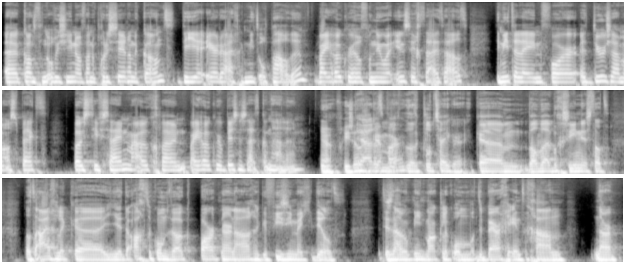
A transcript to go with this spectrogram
uh, kant van de origine of aan de producerende kant, die je eerder eigenlijk niet ophaalde. Waar je ook weer heel veel nieuwe inzichten uithaalt. Die niet alleen voor het duurzame aspect positief zijn, maar ook gewoon waar je ook weer business uit kan halen. Ja, Friso, ja dat, klopt, dat klopt zeker. Ik, uh, wat we hebben gezien is dat, dat eigenlijk uh, je erachter komt welke partner nou eigenlijk een visie met je deelt. Het is namelijk niet makkelijk om de bergen in te gaan naar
